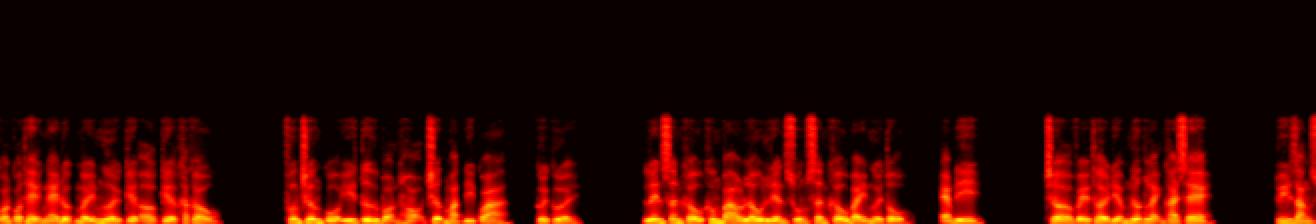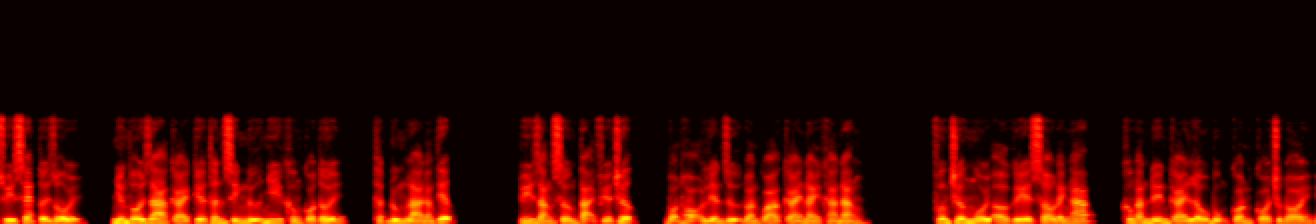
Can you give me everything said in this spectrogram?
còn có thể nghe được mấy người kia ở kia khắc khẩu. Phương Trương cố ý từ bọn họ trước mặt đi qua, cười cười. Lên sân khấu không bao lâu liền xuống sân khấu bảy người tổ, em đi. Trở về thời điểm nước lạnh khai xe. Tuy rằng suy xét tới rồi, nhưng thôi ra cái kia thân sinh nữ nhi không có tới, thật đúng là đáng tiếc. Tuy rằng sớm tại phía trước, bọn họ liền dự đoán quá cái này khả năng. Phương Trương ngồi ở ghế sau đánh áp, không ăn đến cái lẩu bụng còn có chút đói.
